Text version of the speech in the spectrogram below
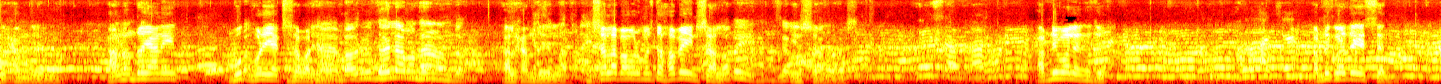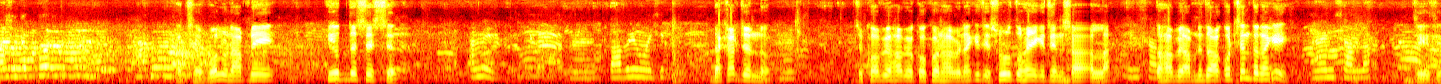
আলহামদুলিল্লাহ। আনন্দ জানি বুক ভরে যাচ্ছে সবার হ্যাঁ বাবরি মসজিদ হইলে আমাদের আনন্দ। আলহামদুলিল্লাহ। ইনশাল্লাহ বাবুর মধ্যে হবে ইনশাল্লাহ ইনশাল্লাহ আপনি বলেন হুজুর। আপনি কোথা থেকে এসেছেন? আচ্ছা বলুন আপনি কি উদ্দেশ্যে এসেছেন? দেখার জন্য? যে কবে হবে কখন হবে নাকি যে শুরু তো হয়ে গেছে ইনশাআল্লাহ। তো হবে আপনি দোয়া করছেন তো নাকি? হ্যাঁ ইনশাল্লাহ জি জি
